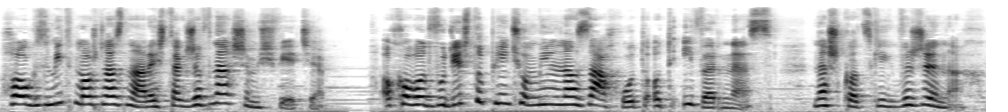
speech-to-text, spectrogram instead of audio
Hogsmeade można znaleźć także w naszym świecie, około 25 mil na zachód od Inverness, na szkockich wyżynach.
